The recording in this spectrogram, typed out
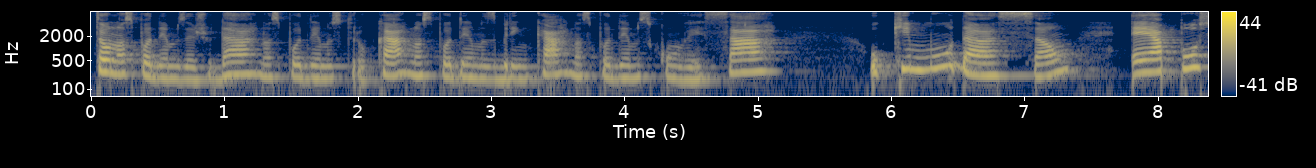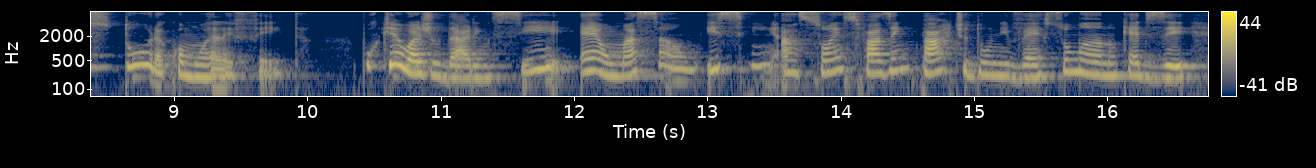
Então, nós podemos ajudar, nós podemos trocar, nós podemos brincar, nós podemos conversar. O que muda a ação é a postura como ela é feita. Porque o ajudar em si é uma ação. E sim, ações fazem parte do universo humano, quer dizer,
